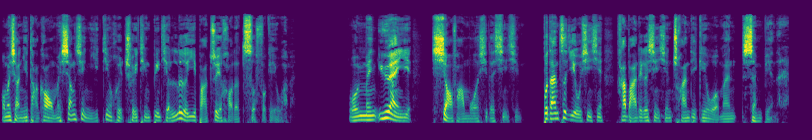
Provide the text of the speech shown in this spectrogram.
我们向你祷告，我们相信你一定会垂听，并且乐意把最好的赐福给我们。我们愿意效法摩西的信心，不但自己有信心，还把这个信心传递给我们身边的人。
